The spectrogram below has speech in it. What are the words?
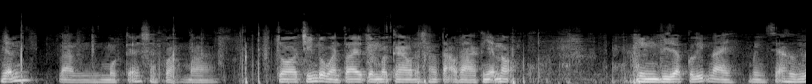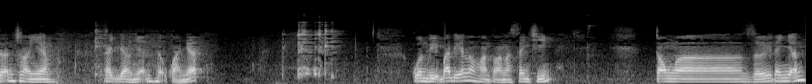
Nhẫn là một cái sản phẩm mà cho chính đôi bàn tay Tuấn Cao đã sáng tạo ra cái nhẫn nọ. Hình video clip này mình sẽ hướng dẫn cho anh em cách đeo nhẫn hiệu quả nhất. Quân vị bát đĩa là hoàn toàn là xanh chín trong uh, giới đánh nhẫn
